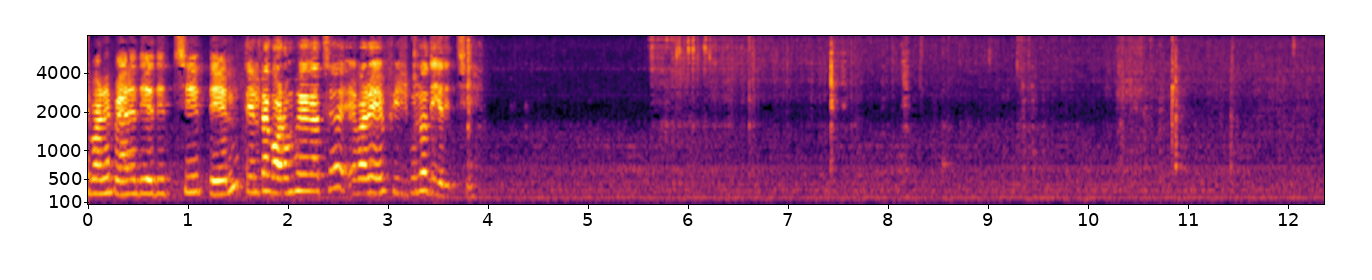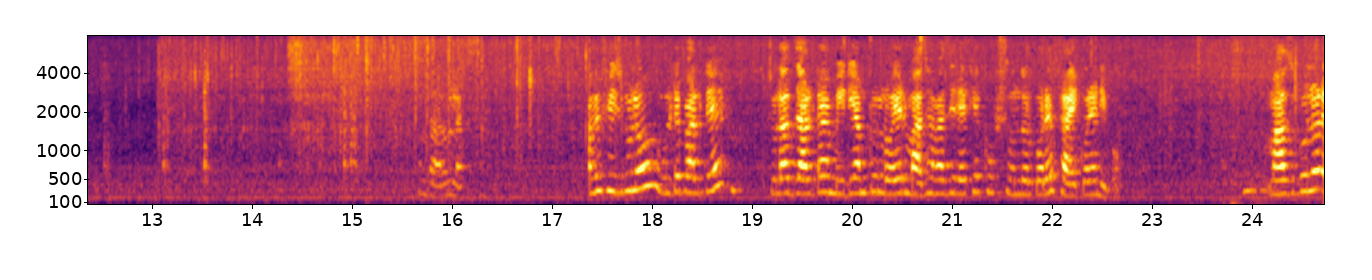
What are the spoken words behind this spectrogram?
এবারে প্যানে দিয়ে দিচ্ছি তেল। তেলটা গরম হয়ে গেছে, এবারে ফিশগুলো দিয়ে দিচ্ছি। দারুণ লাগছে। আমি ফিশগুলো উল্টে পাল্টে চুলার জালটা মিডিয়াম টু লোয়ের মাঝামাঝি রেখে খুব সুন্দর করে ফ্রাই করে নিব। মাছগুলোর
